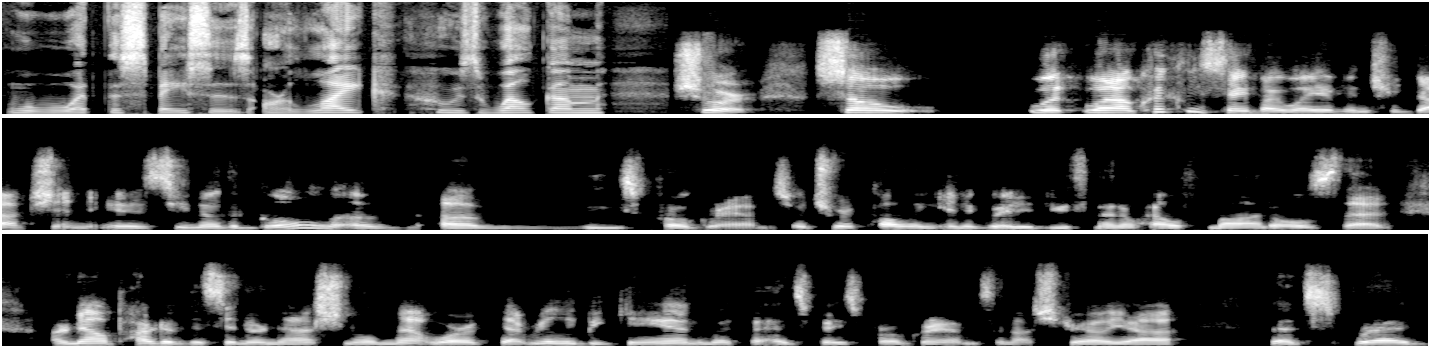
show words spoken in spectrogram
what the spaces are like, who's welcome. Sure. So, what, what I'll quickly say by way of introduction is, you know, the goal of, of these programs, which we're calling integrated youth mental health models that are now part of this international network that really began with the Headspace programs in Australia that spread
